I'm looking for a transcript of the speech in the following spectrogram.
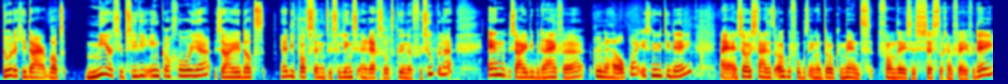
doordat je daar wat meer subsidie in kan gooien, zou je dat, hè, die padstelling tussen links en rechts wat kunnen versoepelen. En zou je die bedrijven kunnen helpen, is nu het idee. Nou ja, en zo staat het ook bijvoorbeeld in het document van D66 en VVD.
